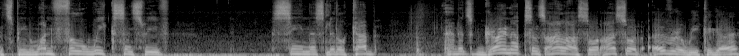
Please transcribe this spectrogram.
It's been one full week since we've seen this little cub, and it's grown up since I last saw it. I saw it over a week ago.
